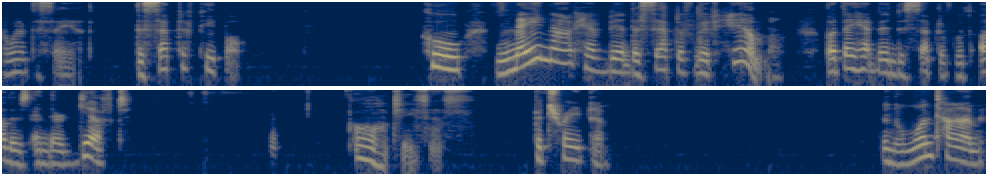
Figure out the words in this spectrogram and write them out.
I wanted to say it deceptive people who may not have been deceptive with him, but they have been deceptive with others, and their gift, oh, Jesus, betrayed them. And the one time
